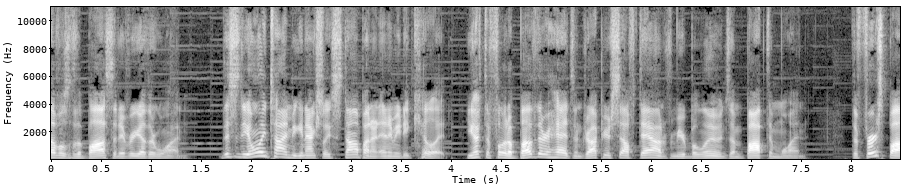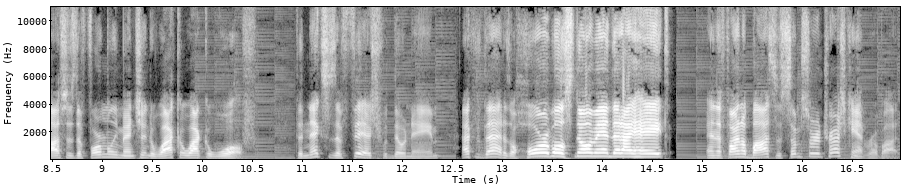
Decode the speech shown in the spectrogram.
Levels of the boss at every other one. This is the only time you can actually stomp on an enemy to kill it. You have to float above their heads and drop yourself down from your balloons and bop them one. The first boss is the formerly mentioned Waka Waka Wolf. The next is a fish with no name. After that is a horrible snowman that I hate. And the final boss is some sort of trash can robot.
